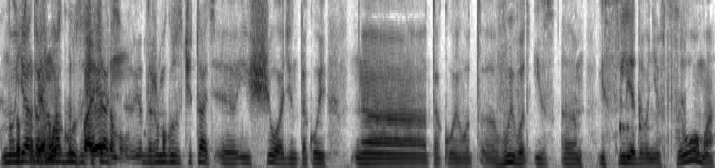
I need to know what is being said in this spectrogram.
Ну, я даже, говоря, могу зачитать, поэтому... я даже могу зачитать э, еще один такой, э, такой вот э, вывод из э, исследования в ЦИОМа.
